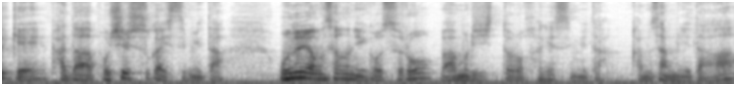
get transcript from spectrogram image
빠르게 받아보실 수가 있습니다. 오늘 영상은 이것으로 마무리 짓도록 하겠습니다. 감사합니다.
